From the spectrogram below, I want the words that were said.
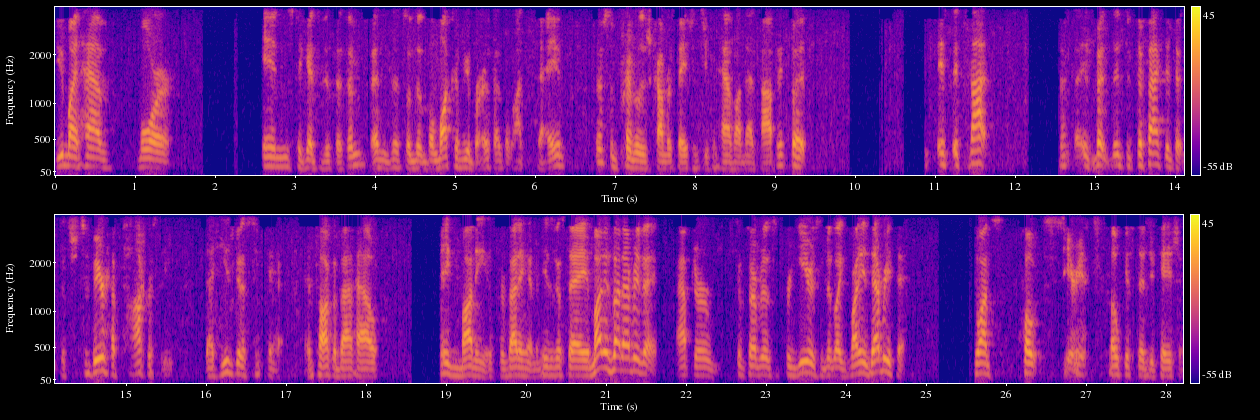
you might have more ins to get to the system, and so the, the luck of your birth has a lot to say. There's some privileged conversations you can have on that topic, but it's it's not but the, the fact that the, the severe hypocrisy that he's going to sit there and talk about how big money is preventing him, and he's going to say money's not everything. After conservatives for years have been like money's everything. He wants quote serious, focused education.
